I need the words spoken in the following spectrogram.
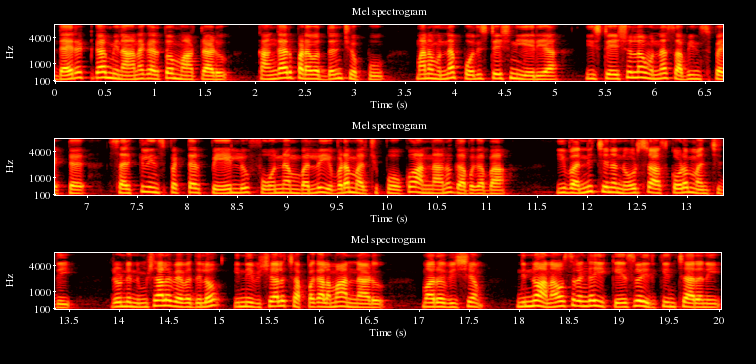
డైరెక్ట్గా మీ నాన్నగారితో మాట్లాడు. కంగారు పడవద్దని చెప్పు. మనం ఉన్న పోలీస్ స్టేషన్ ఏరియా. ఈ స్టేషన్లో ఉన్న సబ్ ఇన్స్పెక్టర్ సర్కిల్ ఇన్స్పెక్టర్ పేర్లు ఫోన్ నంబర్లు ఇవ్వడం మర్చిపోకు అన్నాను గబగబా. ఇవన్నీ చిన్న నోట్స్ రాసుకోవడం మంచిది. రెండు నిమిషాల వ్యవధిలో ఇన్ని విషయాలు చెప్పగలమా అన్నాడు. మరో విషయం నిన్ను అనవసరంగా ఈ కేసులో ఇరికించారని.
